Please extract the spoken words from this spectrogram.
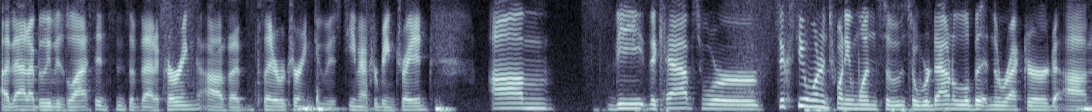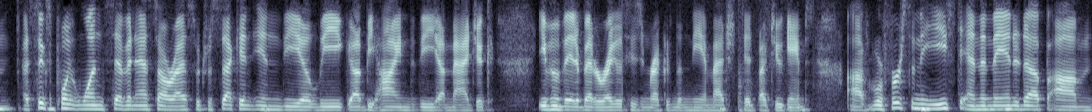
that I believe is the last instance of that occurring of a player returning to his team after being traded. Um, the the Cavs were 61 and 21, so so we're down a little bit in the record. Um, a 6.17 SRS, which was second in the uh, league uh, behind the uh, Magic, even though they had a better regular season record than the uh, Magic did by two games. Uh, we're first in the East, and then they ended up um,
